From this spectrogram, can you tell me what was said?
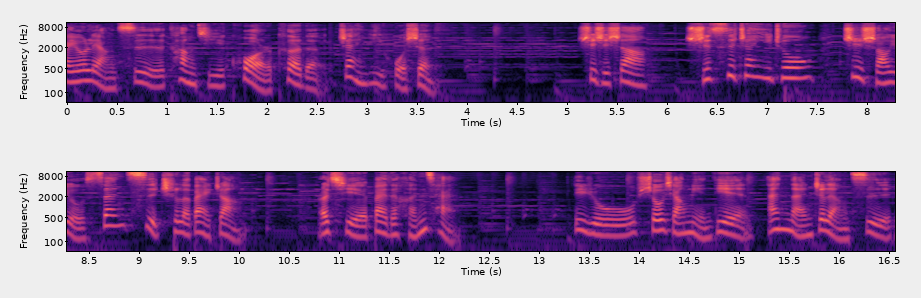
还有两次抗击廓尔喀的战役获胜。事实上，十次战役中至少有三次吃了败仗，而且败得很惨。例如收降缅甸、安南这两次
